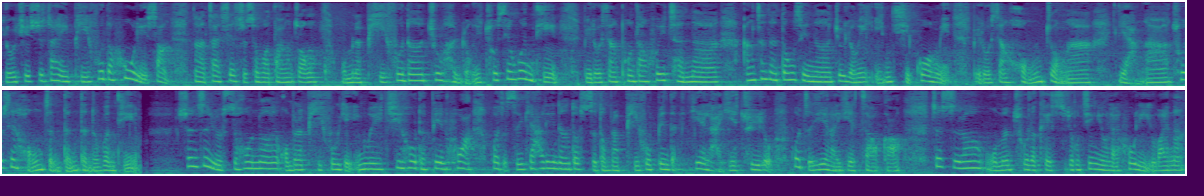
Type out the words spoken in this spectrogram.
尤其是在于皮肤的护理上，那在现实生活当中，我们的皮肤呢就很容易出现问题，比如像碰到灰尘啊、肮脏的东西呢，就容易引起过敏，比如像红肿啊、痒啊、出现红疹等等的问题。甚至有时候呢，我们的皮肤也因为气候的变化或者是压力呢，都使得我们的皮肤变得越来越脆弱或者越来越糟糕。这时呢，我们除了可以使用精油来护理以外呢，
